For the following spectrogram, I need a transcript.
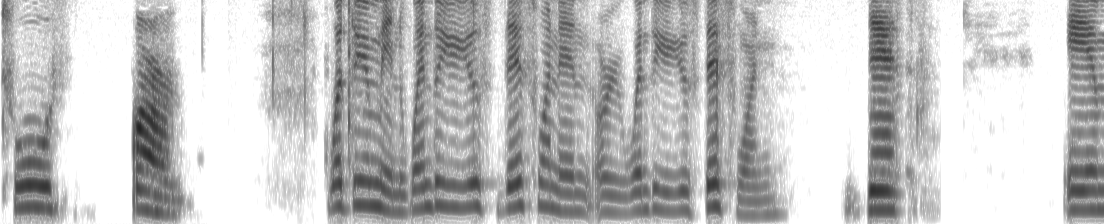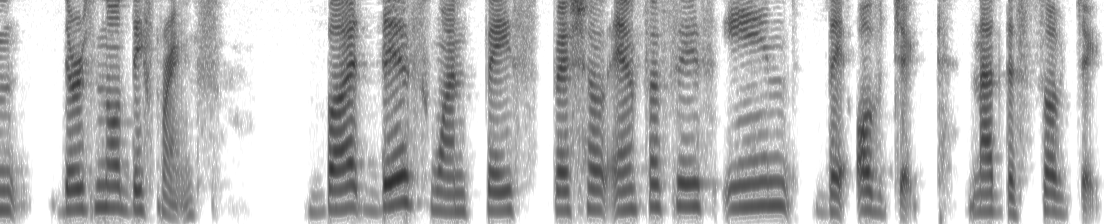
two form? what do you mean? When do you use this one and or when do you use this one? Yes. Um, there's no difference, but this one pays special emphasis in the object, not the subject.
